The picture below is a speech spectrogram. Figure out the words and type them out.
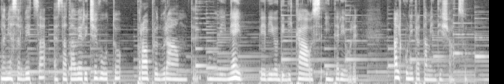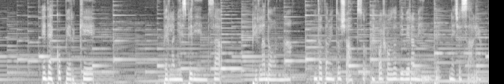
La mia salvezza è stata aver ricevuto proprio durante uno dei miei periodi di caos interiore alcuni trattamenti shiatsu. Ed ecco perché, per la mia esperienza, per la donna, un trattamento shiatsu è qualcosa di veramente necessario.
